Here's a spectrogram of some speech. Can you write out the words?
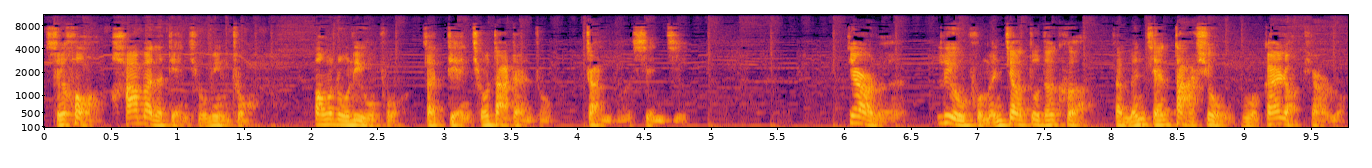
随后哈曼的点球命中，帮助利物浦在点球大战中占得先机。第二轮，利物浦门将杜德克在门前大秀不干扰皮尔洛，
